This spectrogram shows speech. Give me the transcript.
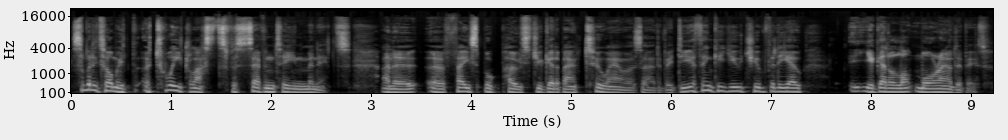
somebody told me a tweet lasts for 17 minutes, and a, a Facebook post you get about two hours out of it. Do you think a YouTube video you get a lot more out of it?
